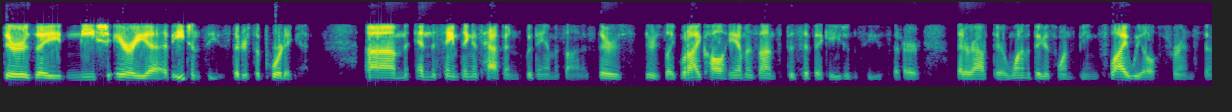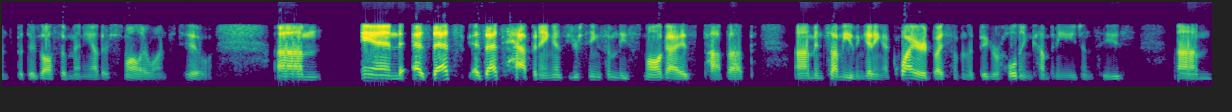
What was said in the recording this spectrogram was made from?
there is a niche area of agencies that are supporting it. Um, and the same thing has happened with Amazon. Is there's there's like what I call Amazon specific agencies that are that are out there. One of the biggest ones being Flywheel, for instance, but there's also many other smaller ones too. Um, and as that's as that's happening, as you're seeing some of these small guys pop up, um, and some even getting acquired by some of the bigger holding company agencies, um,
